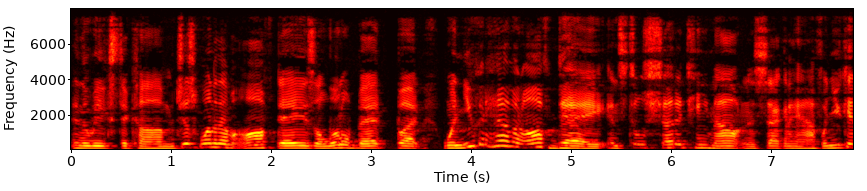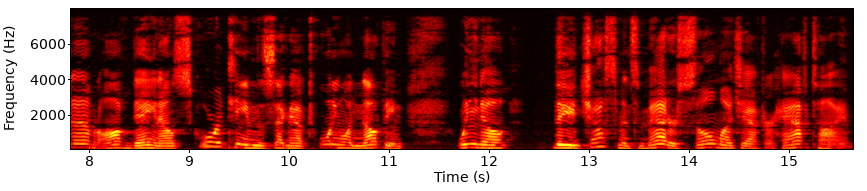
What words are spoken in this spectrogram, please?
in the weeks to come. Just one of them off days a little bit, but when you can have an off day and still shut a team out in the second half, when you can have an off day and outscore a team in the second half 21 nothing, when you know the adjustments matter so much after halftime.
